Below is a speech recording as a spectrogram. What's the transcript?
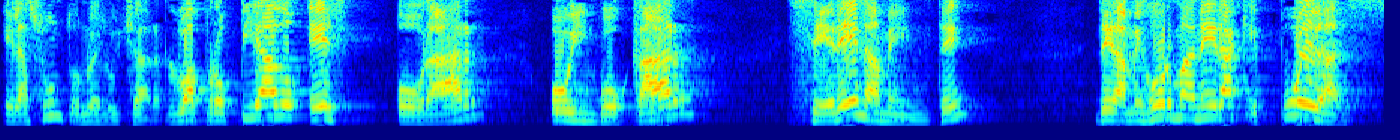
el asunto no es luchar. Lo apropiado es orar o invocar serenamente, de la mejor manera que puedas.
